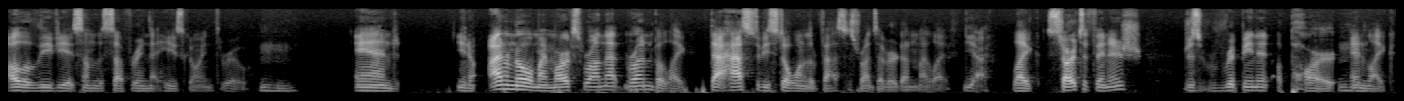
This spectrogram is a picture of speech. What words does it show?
I'll alleviate some of the suffering that he's going through. Mm-hmm. And you know, I don't know what my marks were on that run, but like that has to be still one of the fastest runs I've ever done in my life. Yeah. Like start to finish, just ripping it apart Mhm. and like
